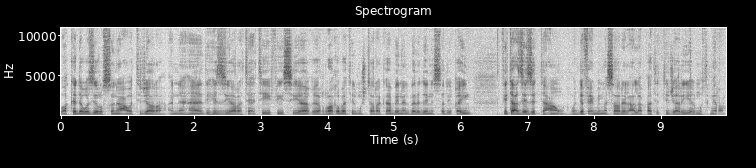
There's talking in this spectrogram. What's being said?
وأكد وزير الصناعة والتجارة أن هذه الزيارة تأتي في سياق الرغبة المشتركة بين البلدين الصديقين في تعزيز التعاون والدفع بمسار العلاقات التجارية المثمرة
